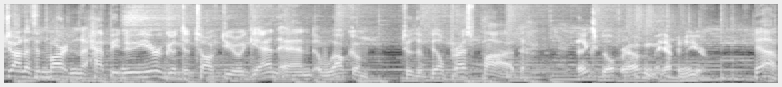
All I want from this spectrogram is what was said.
Jonathan Martin, Happy New Year. Good to talk to you again, and welcome to the Bill Press Pod. Thanks, Bill, for having me. Happy New Year. Yeah,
